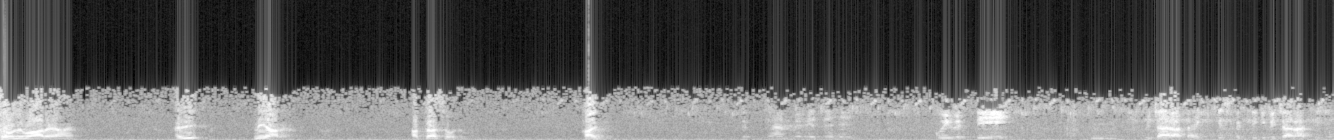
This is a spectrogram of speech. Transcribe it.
समझ में आ रहा है? है जी? नहीं आ रहा। आता है समझ में हाँ जी। जब ध्यान में रहते हैं कोई व्यक्ति हम्म, विचार आता है कि किस व्यक्ति की विचार आती है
